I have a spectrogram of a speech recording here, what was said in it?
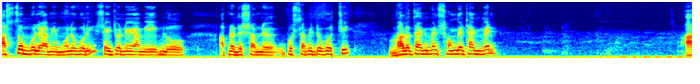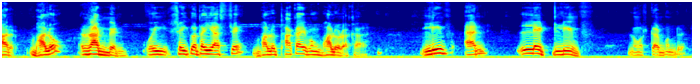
বাস্তব বলে আমি মনে করি। সেই জন্যে আমি এগুলো আপনাদের সামনে উপস্থাপিত করছি। ভালো থাকবেন, সঙ্গে থাকবেন, আর ভালো রাখবেন। ওই সেই কথাই আসছে, ভালো থাকা এবং ভালো রাখা। লিভ অ্যান্ড লেট লিভ নমস্কার বন্ধুরা।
